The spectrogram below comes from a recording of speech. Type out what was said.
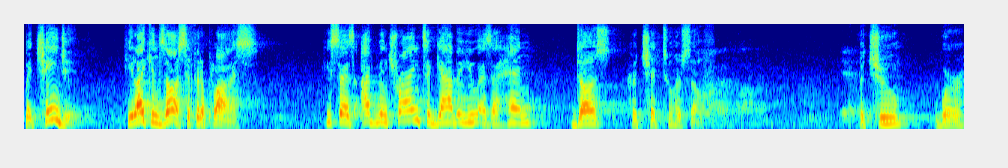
but change it. He likens us if it applies. He says, I've been trying to gather you as a hen does her chick to herself. But you were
